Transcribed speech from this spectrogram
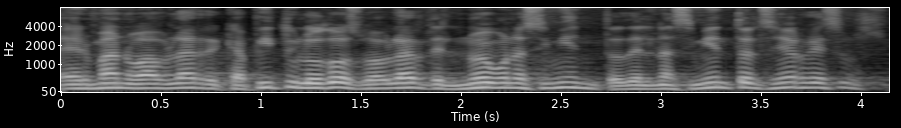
hermano va a hablar, capítulo 2 va a hablar del nuevo nacimiento, del nacimiento del Señor Jesús.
